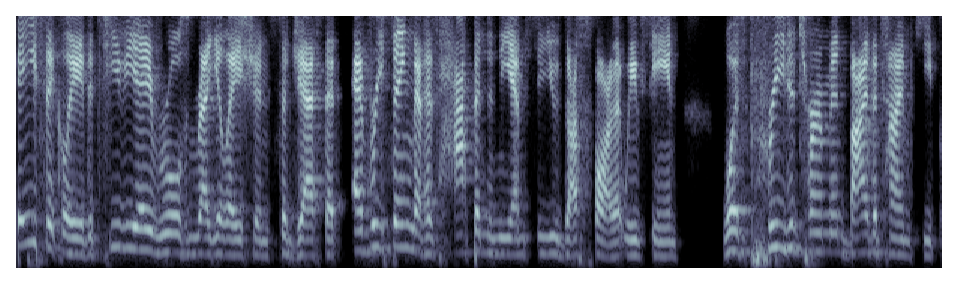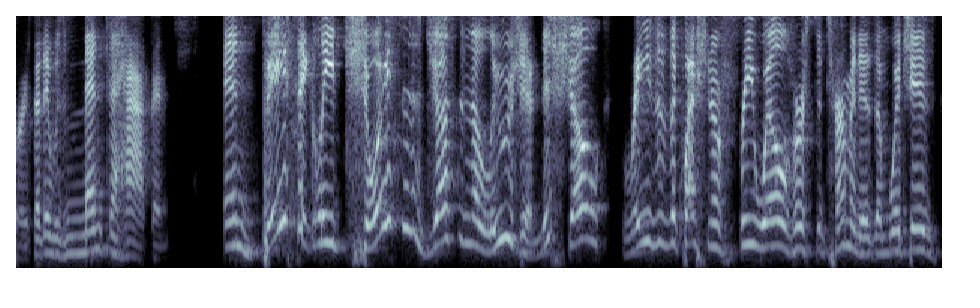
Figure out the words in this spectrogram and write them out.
basically the TVA rules and regulations suggest that everything that has happened in the MCU thus far that we've seen was predetermined by the timekeepers, that it was meant to happen. And basically, choice is just an illusion. This show raises the question of free will versus determinism, which is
